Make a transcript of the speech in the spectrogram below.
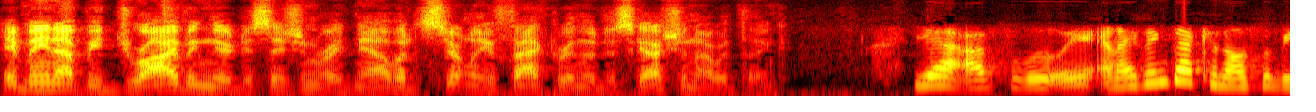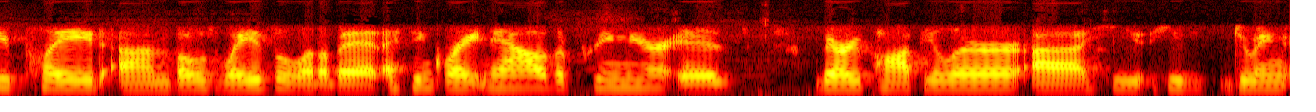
it may not be driving their decision right now, but it's certainly a factor in the discussion. I would think. Yeah, absolutely. And I think that can also be played um, both ways a little bit. I think right now the premier is very popular. Uh, he, he's doing,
